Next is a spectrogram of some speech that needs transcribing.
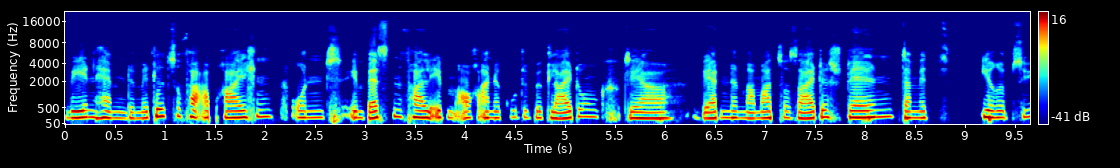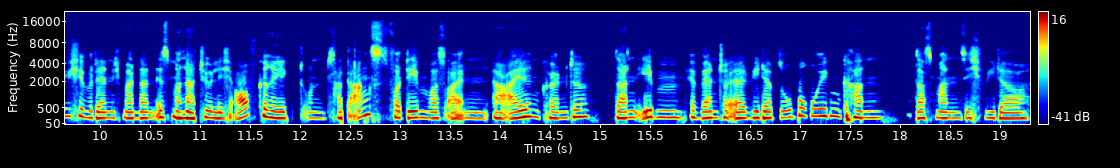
wehenhemmende Mittel zu verabreichen und im besten Fall eben auch eine gute Begleitung der werdenden Mama zur Seite stellen, damit ihre Psyche, denn ich meine, dann ist man natürlich aufgeregt und hat Angst vor dem, was einen ereilen könnte dann eben eventuell wieder so beruhigen kann, dass man sich wieder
